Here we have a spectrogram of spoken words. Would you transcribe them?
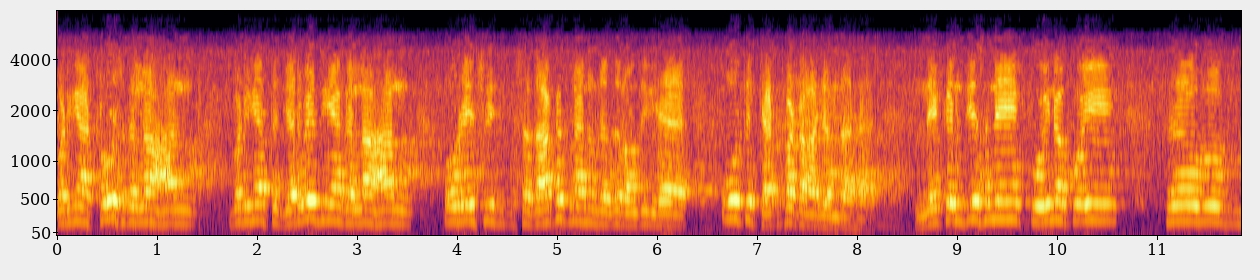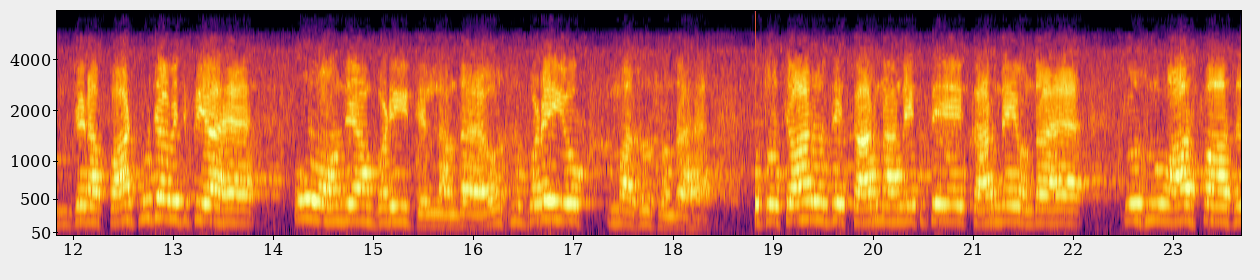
ਬੜੀਆਂ ਠੋਸ ਗੱਲਾਂ ਹਨ, ਬੜੀਆਂ ਤਜਰਬੇ ਦੀਆਂ ਗੱਲਾਂ ਹਨ। ਔਰ ਇਸ ਵਿੱਚ ਸਦਾਕਤ ਮੈਨੂੰ ਨਜ਼ਰ ਆਉਂਦੀ ਹੈ, ਉਹ ਤੇ ਝਟਪਟ ਆ ਜਾਂਦਾ ਹੈ। ਲੇਕਿਨ ਜਿਸ ਨੇ ਕੋਈ ਨਾ ਕੋਈ ਜਿਹੜਾ ਪਾਠ ਪੂਜਾ ਵਿੱਚ ਪਿਆ ਹੈ, ਉਹ ਆਉਂਦਿਆਂ ਬੜੀ ਢਿੱਲ ਆਉਂਦਾ ਹੈ, ਉਸ ਨੂੰ ਬੜਾ ਹੀ ਉਹ ਮਹਿਸੂਸ ਹੁੰਦਾ ਹੈ। ਉਹ ਦੋ ਚਾਰ ਉਹਦੇ ਕਾਰਨ ਹਨ ਇੱਕ ਤੇ ਕਾਰਨ ਇਹ ਹੁੰਦਾ ਹੈ ਕਿ ਉਸ ਨੂੰ ਆਸ-ਪਾਸ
